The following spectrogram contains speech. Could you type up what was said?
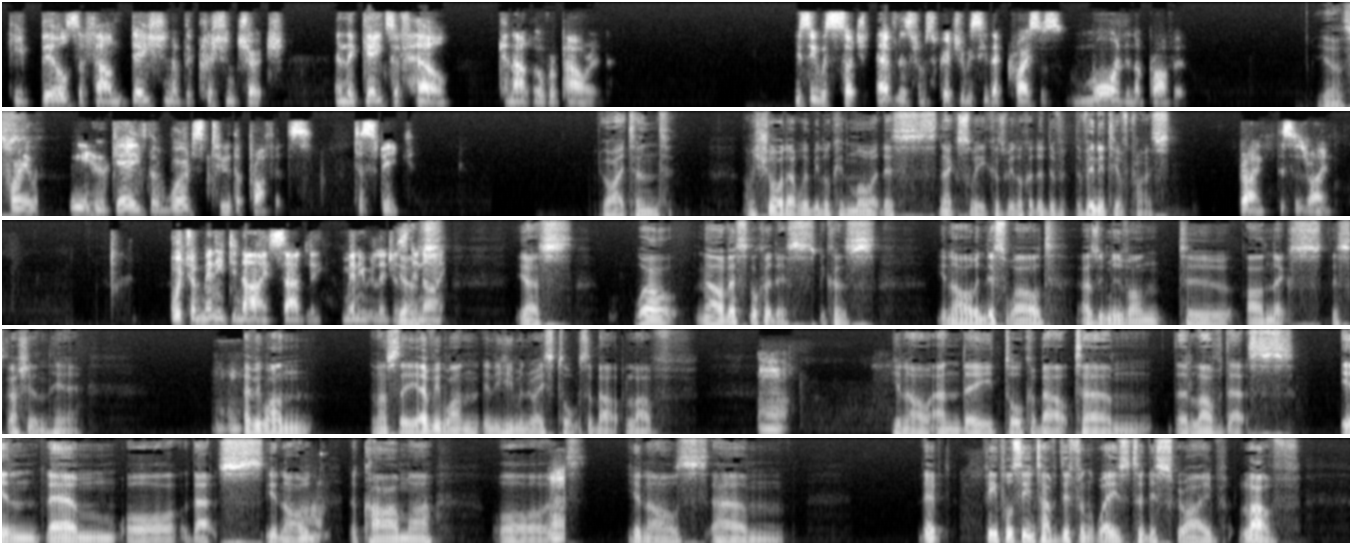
he builds the foundation of the Christian church, and the gates of hell cannot overpower it. You see, with such evidence from Scripture, we see that Christ is more than a prophet. Yes. For it was he who gave the words to the prophets to speak. Right. And I'm sure that we'll be looking more at this next week as we look at the div- divinity of Christ. Right, this is right. Which are many deny, sadly. Many religions Yes. deny. Yes. Well, now let's look at this because, you know, in this world, as we move on to our next discussion here, Mhm. everyone, and I say everyone in the human race talks about love, Mm, you know, and they talk about um, the love that's in them or that's, you know, the karma or, Mm. you know, um, they, people seem to have different ways to describe love.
